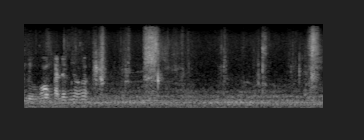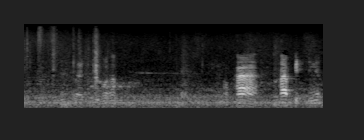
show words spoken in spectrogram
ขึ้นถึงพร้อมกันได้พี่น้องครับแบกถุงมครับเอาผ้าผ้าปิดอย่างเงี้ย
